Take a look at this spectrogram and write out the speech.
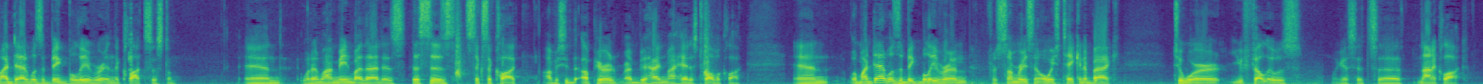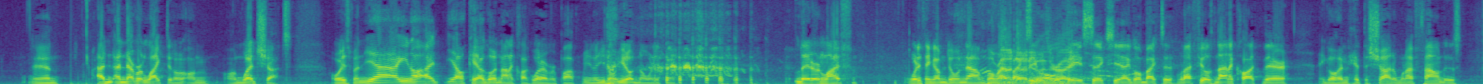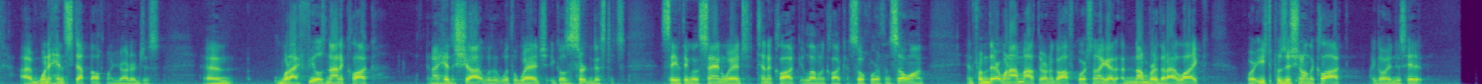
My dad was a big believer in the clock system. And what I mean by that is this is 6 o'clock. Obviously, up here right behind my head is 12 o'clock. And well, my dad was a big believer in, for some reason, always taking it back to where you felt it was, I guess it's uh, 9 o'clock. And I, I, never liked it on, on, on wedge shots. Always been, yeah, you know, I, yeah, okay, I'll go at 9 o'clock, whatever, Pop. You know, you don't, you don't know anything. Later in life, what do you think I'm doing now? I'm going right back to the old right. basics. Yeah, going back to what I feel is 9 o'clock there and go ahead and hit the shot. And what I found is I went ahead and stepped off my yardages. And what I feel is 9 o'clock and I hit the shot with a, with a wedge, it goes a certain distance. Same thing with a sand wedge, 10 o'clock, 11 o'clock, and so forth and so on. And from there, when I'm out there on a golf course and I got a number that I like for each position on the clock, I go ahead and just hit it.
